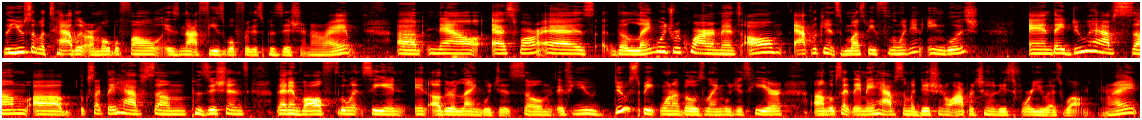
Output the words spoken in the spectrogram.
The use of a tablet or mobile phone is not feasible for this position. All right. Um, now, as far as the language requirements, all applicants must be fluent in English and they do have some uh, looks like they have some positions that involve fluency in, in other languages. So if you do speak one of those languages here um, looks like they may have some additional opportunities for you as well right?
